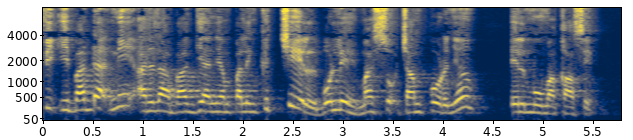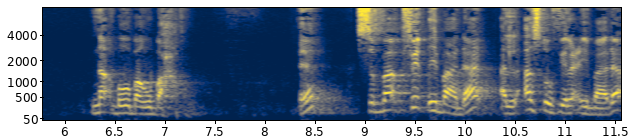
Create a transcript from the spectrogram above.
fik ibadat ni adalah bahagian yang paling kecil boleh masuk campurnya ilmu maqasid nak berubah-ubah tu. Ya? Sebab fiqh ibadat, al-aslu fil ibadat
